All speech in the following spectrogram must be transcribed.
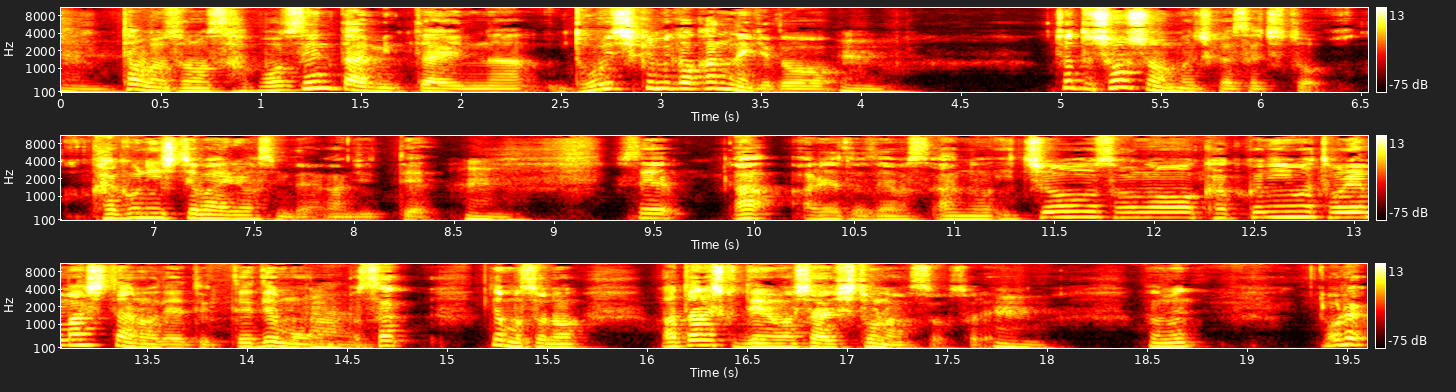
うん。多分そのサポートセンターみたいな、どういう仕組みかわかんないけど、うん。ちょっと少々お待ちください。ちょっと確認してまいりますみたいな感じで言って。うん。そして、あ、ありがとうございます。あの、一応その確認は取れましたのでって言って、でも、うんさ、でもその、新しく電話した人なんですよ、それ。うん。あれ？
